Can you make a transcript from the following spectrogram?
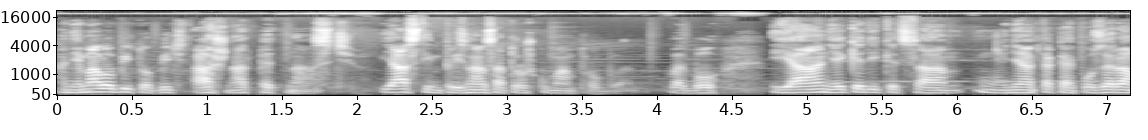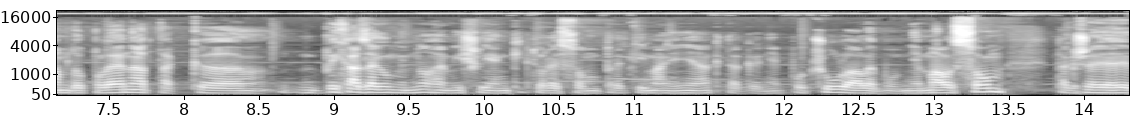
A nemalo by to byť až nad 15. Ja s tým priznám sa trošku mám problém, lebo ja niekedy, keď sa nejak tak aj pozerám do pléna, tak e, prichádzajú mi mnohé myšlienky, ktoré som predtým ani nejak tak nepočul alebo nemal som. Takže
